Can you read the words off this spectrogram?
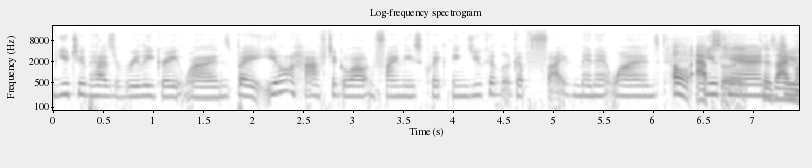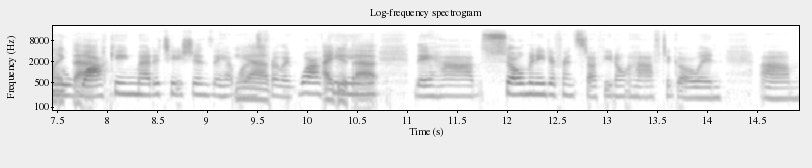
YouTube has really great ones, but you don't have to go out and find these quick things. You could look up five minute ones. Oh, absolutely. You can Because do I'm like that. walking meditations. They have ones for like walking. I do that. They have so many different stuff. You don't have to go and um,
